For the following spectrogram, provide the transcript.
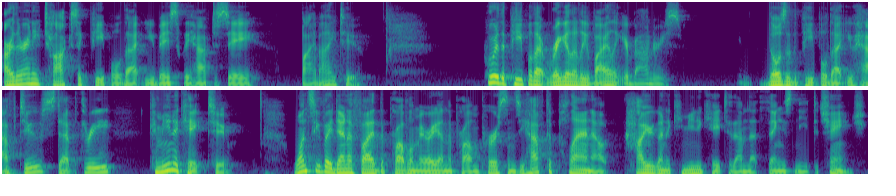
are there any toxic people that you basically have to say bye bye to? Who are the people that regularly violate your boundaries? Those are the people that you have to, step three, communicate to. Once you've identified the problem area and the problem persons, you have to plan out how you're going to communicate to them that things need to change.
